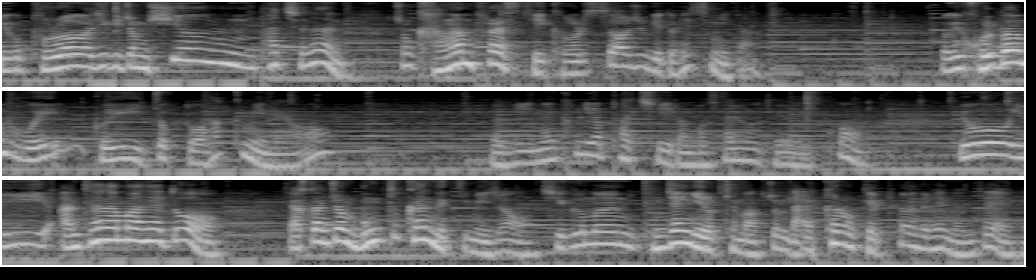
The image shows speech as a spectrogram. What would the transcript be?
그리고 부러지기 좀 쉬운 파츠는 좀 강한 플라스틱 그걸 써주기도 했습니다. 여기 골반 부위, 부위 이쪽도 합금이네요. 여기는 클리어 파츠 이런 거 사용이 되어 있고 요 이 안테나만 해도 약간 좀 뭉툭한 느낌이죠. 지금은 굉장히 이렇게 막 좀 날카롭게 표현을 했는데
